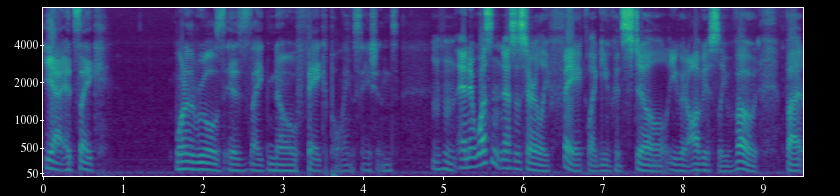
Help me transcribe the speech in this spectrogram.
yeah, it's like one of the rules is like no fake polling stations. hmm And it wasn't necessarily fake. Like you could still, you could obviously vote. But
